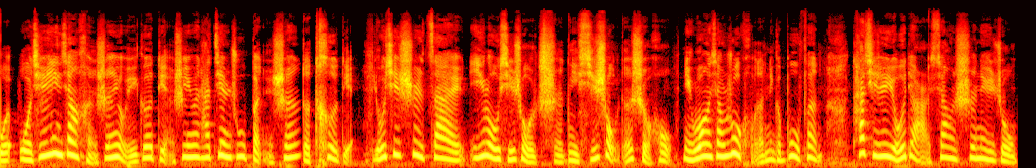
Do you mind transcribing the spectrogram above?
我我其实印象很深，有一个点是因为它建筑本身的特点，尤其是在一楼洗手池，你洗手的时候，你望向入口的那个部分，它其实有点像是那种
